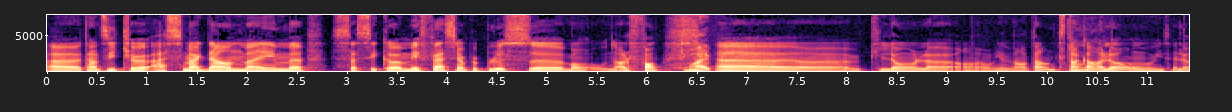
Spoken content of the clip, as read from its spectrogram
Euh, tandis que à SmackDown même, ça s'est comme effacé un peu plus, euh, bon, dans le fond. Ouais. Euh, puis là, on, vient de l'entendre. Puis c'est encore là, on- oui, c'est là.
